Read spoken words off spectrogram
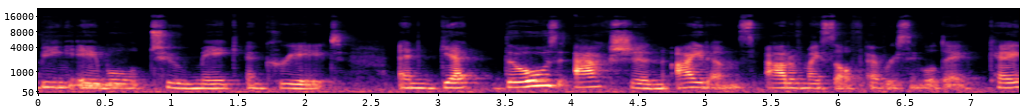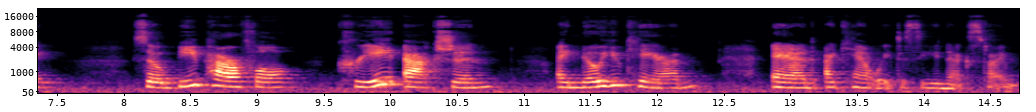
being able to make and create and get those action items out of myself every single day. Okay. So be powerful, create action. I know you can, and I can't wait to see you next time.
